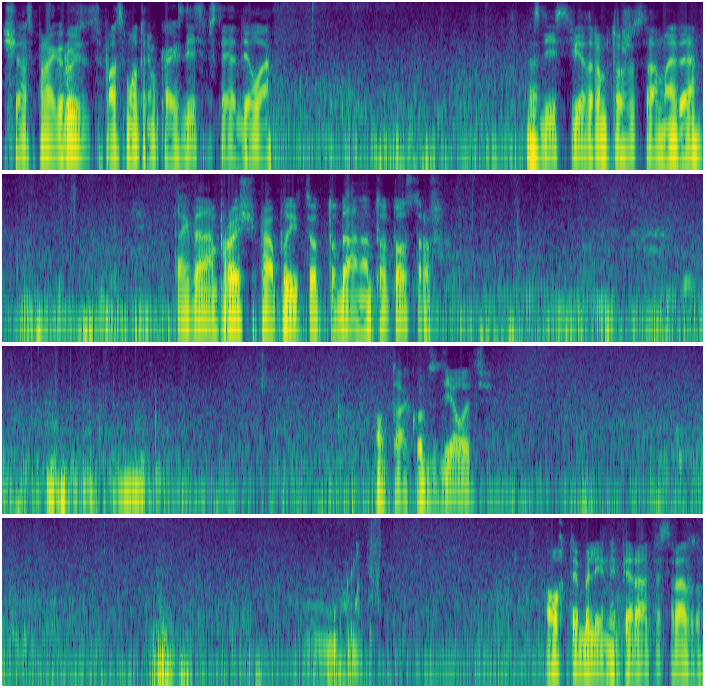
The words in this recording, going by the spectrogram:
Сейчас прогрузится, посмотрим, как здесь обстоят дела. Здесь с ветром то же самое, да? Тогда нам проще поплыть вот туда, на тот остров. Вот так вот сделать. Ох ты, блин, и пираты сразу.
